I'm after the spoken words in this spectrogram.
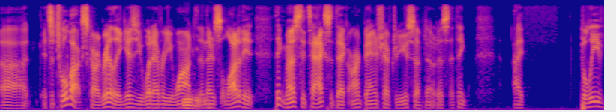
uh, it's a toolbox card, really. It gives you whatever you want. Mm-hmm. And there's a lot of the, I think most of the attacks of the deck aren't banished after use. I've noticed. I think, I believe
